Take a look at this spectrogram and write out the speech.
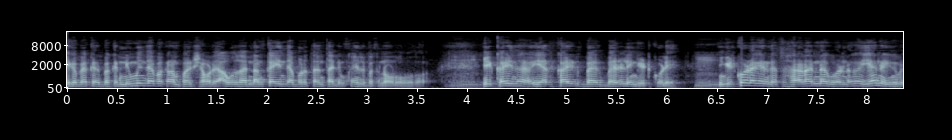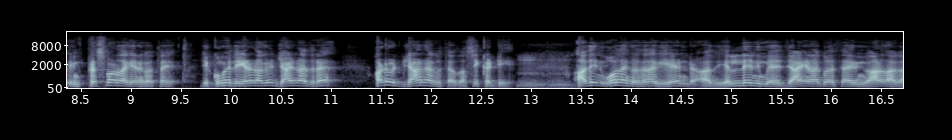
ಈಗ ಬೇಕಾದ್ರೆ ಬೇಕಾದ್ರೆ ನಿಮ್ಮಿಂದ ಬೇಕಾದ್ರೆ ನಮ್ಮ ಪರೀಕ್ಷೆ ಮಾಡಿ ಹೌದಾ ನನ್ನ ಕೈಯಿಂದ ಬರುತ್ತೆ ಅಂತ ನಿಮ್ಮ ಕೈಯಲ್ಲಿ ಬೇಕು ನೋಡ್ಬೋದು. ಈ ಕೈಯಿಂದ ಎರಡು ಕೈ ಬೆರಳು ಹಿಂಗೆ ಇಟ್ಕೊಳ್ಳಿ. ಹಿಂಗೆ ಇಟ್ಕೊಂಡಾಗ ಏನಾಗುತ್ತೆ ಸಡನ್ನಾಗಿ ಏನು ಹಿಂಗೆ ಪ್ರೆಸ್ ಮಾಡಿದಾಗ ಏನಾಗುತ್ತೆ ಈ ಕುವೆದ ಎರಡಾಗಿ ಜಾಯ್ನ್ ಆದರೆ ಆಟೋಮೆಟಿಕ್ ಜಾಯ್ನ್ ಆಗುತ್ತೆ ಅದು ಹಸಿ ಕಡ್ಡಿ. ಅದೇನು ಹೋದಂಗ ಏನು ಅದು ಎಲ್ಲೇ ನಿಮಗೆ ಜಾಯ್ನ್ ಆಗುತ್ತೆ ಹಿಂಗೆ ಆಡಿದಾಗ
